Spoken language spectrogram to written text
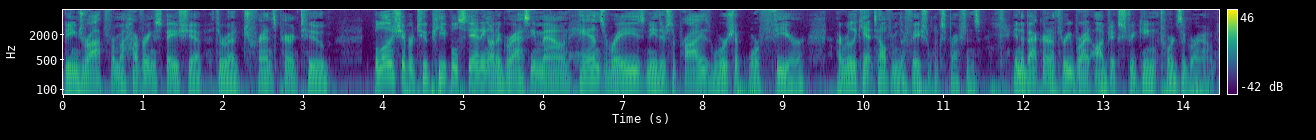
being dropped from a hovering spaceship through a transparent tube. Below the ship are two people standing on a grassy mound, hands raised, neither surprise, worship, or fear. I really can't tell from their facial expressions. In the background are three bright objects streaking towards the ground.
